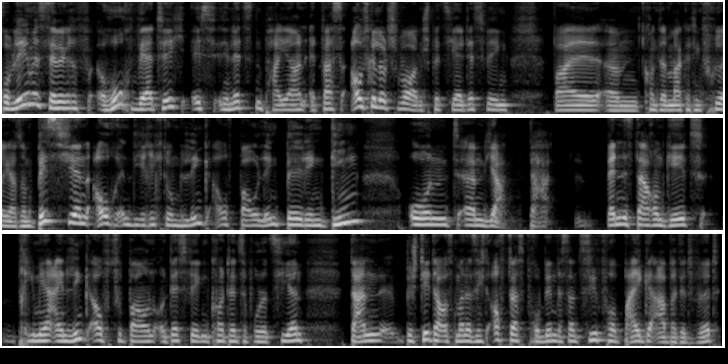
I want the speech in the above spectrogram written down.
Problem ist, der Begriff hochwertig ist in den letzten paar Jahren etwas ausgelutscht worden, speziell deswegen, weil ähm, Content Marketing früher ja so ein bisschen auch in die Richtung Linkaufbau, Linkbuilding ging und ähm, ja, da, wenn es darum geht, primär einen Link aufzubauen und deswegen Content zu produzieren, dann besteht da aus meiner Sicht oft das Problem, dass am Ziel vorbeigearbeitet wird,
